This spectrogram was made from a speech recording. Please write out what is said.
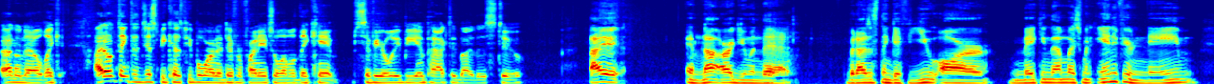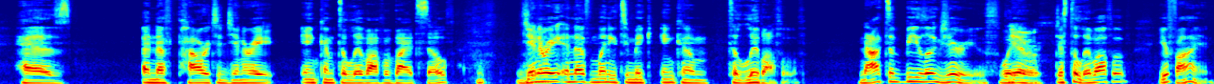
I don't know, like, I don't think that just because people are on a different financial level, they can't severely be impacted by this too. I am not arguing that, Yeah. but I just think if you are making that much money and if your name has enough power to generate income to live off of by itself, generate enough money to make income to live off of, not to be luxurious, whatever, Yeah. just to live off of, you're fine.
